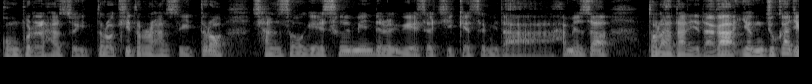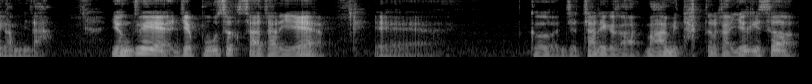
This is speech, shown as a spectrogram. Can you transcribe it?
공부를 할 수 있도록 기도를 할 수 있도록 산속의 서민들을 위해서 짓겠습니다 하면서 돌아다니다가 영주까지 갑니다. 영주의 이제 부석사 자리에 에, 그 이제 자리가 마음이 탁 들어가 여기서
